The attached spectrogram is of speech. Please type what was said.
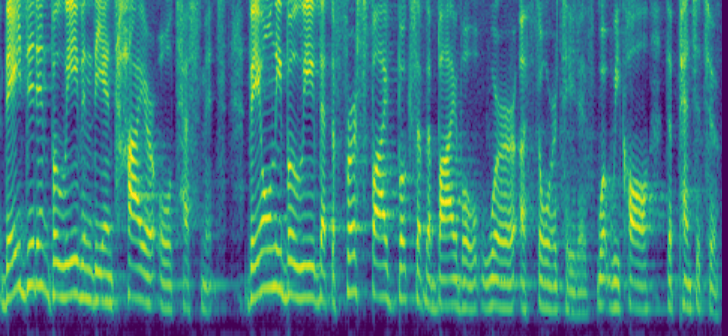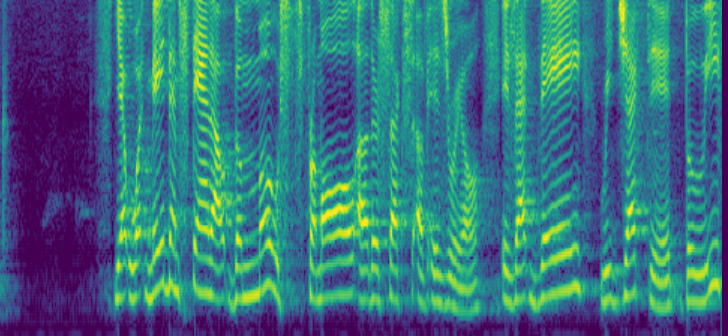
they didn't believe in the entire Old Testament. They only believed that the first five books of the Bible were authoritative, what we call the Pentateuch. Yet, what made them stand out the most from all other sects of Israel is that they rejected belief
